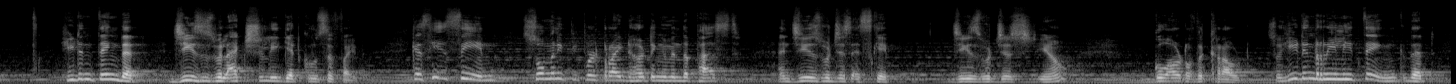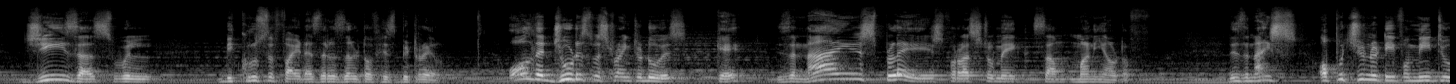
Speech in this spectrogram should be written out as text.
He didn't think that Jesus will actually get crucified. Because he's seen so many people tried hurting him in the past, and Jesus would just escape. Jesus would just, you know, go out of the crowd. So he didn't really think that Jesus will be crucified as a result of his betrayal. All that Judas was trying to do is okay, this is a nice place for us to make some money out of. This is a nice opportunity for me to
